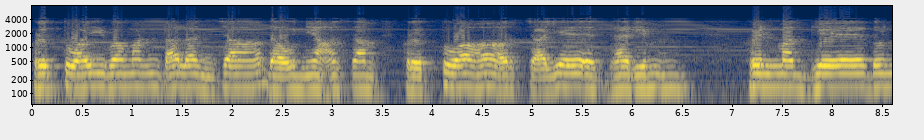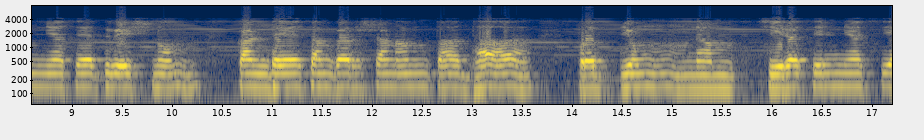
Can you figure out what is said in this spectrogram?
कृत्वैव मण्डलं च दौन्यासं कृत्वार्चयेद्धरिम् हृन्मध्ये दुन्यसेद्विष्णुं कण्ठे सङ्कर्षणं तथा प्रद्युम्नं शिरसिन्यस्य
